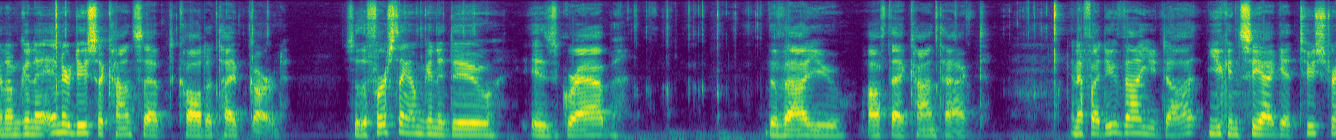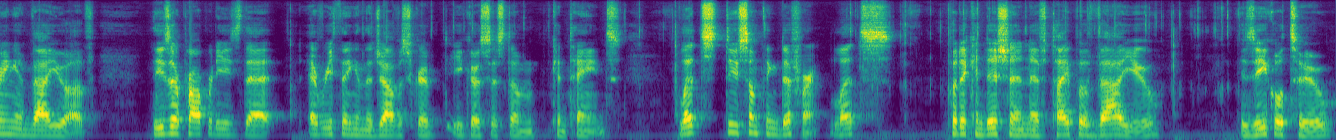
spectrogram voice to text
and I'm going to introduce a concept called a type guard. So the first thing I'm going to do is grab the value off that contact. And if I do value dot, you can see I get toString and value of. These are properties that everything in the JavaScript ecosystem contains. Let's do something different. Let's put a condition if type of value is equal to,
